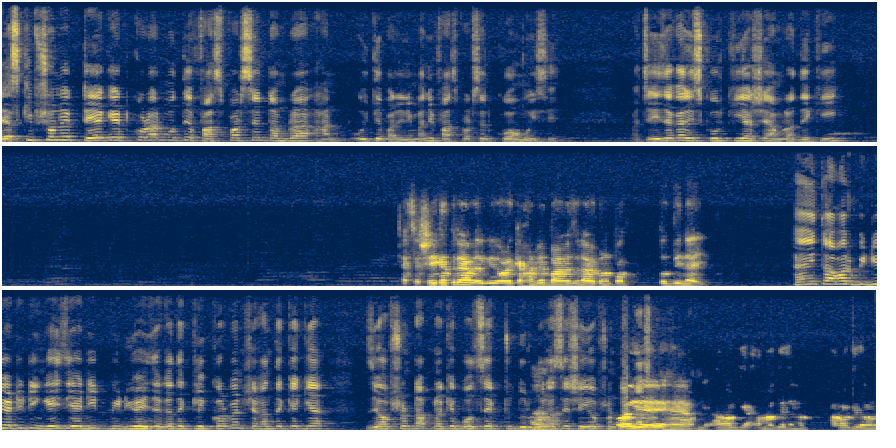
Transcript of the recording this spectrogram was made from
ডেসক্রিপশনে ট্যাগ এড করার মধ্যে ফার্স্ট পার্সেন্ট আমরা হইতে পারিনি মানে ফার্স্ট পার্সেন্ট কম হয়েছে আচ্ছা এই জায়গার স্কোর কি আসে আমরা দেখি আচ্ছা সেই ক্ষেত্রে আর কি ওরা বানানোর জন্য আর কোনো পদ্ধতি নাই হ্যাঁ এই তো আবার ভিডিও এডিটিং এই যে এডিট ভিডিও এই জায়গাতে ক্লিক করবেন সেখান থেকে গিয়া যে অপশনটা আপনাকে বলছে একটু দুর্বল হ্যাঁ। আছে সেই অপশনটা ওই হ্যাঁ। আমাকে আমাকে যেমন আমাকে যেমন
